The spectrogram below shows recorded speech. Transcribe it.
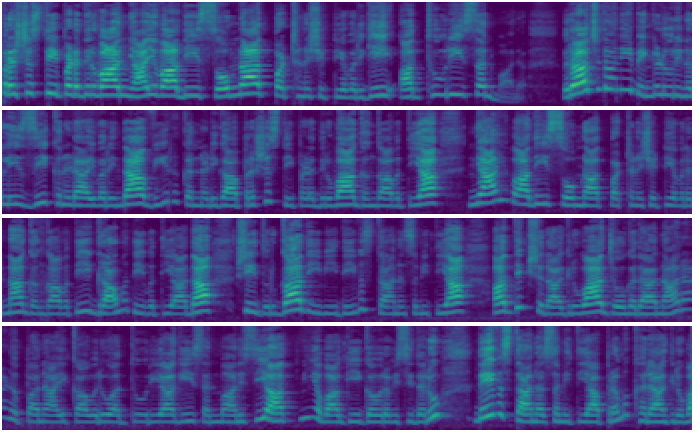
ಪ್ರಶಸ್ತಿ ಪಡೆದಿರುವ ನ್ಯಾಯವಾದಿ ಸೋಮನಾಥ್ ಪಟ್ಟಣಶೆಟ್ಟಿಯವರಿಗೆ ಅದ್ಧೂರಿ ಸನ್ಮಾನ. ರಾಜಧಾನಿ ಬೆಂಗಳೂರಿನಲ್ಲಿ ಜಿ ಕನ್ನಡ ಇವರಿಂದ ವೀರ ಕನ್ನಡಿಗ ಪ್ರಶಸ್ತಿ ಪಡೆದಿರುವ ಗಂಗಾವತಿಯ ನ್ಯಾಯವಾದಿ ಸೋಮನಾಥ್ ಪಟ್ಟಣಶೆಟ್ಟಿಯವರನ್ನ ಗಂಗಾವತಿ ಗ್ರಾಮ ದೇವತೆಯಾದ ಶ್ರೀ ದುರ್ಗಾದೇವಿ ದೇವಸ್ಥಾನ ಸಮಿತಿಯ ಅಧ್ಯಕ್ಷರಾಗಿರುವ ಜೋಗದ ನಾರಾಯಣಪ್ಪ ನಾಯ್ಕ ಅವರು ಅದ್ಧೂರಿಯಾಗಿ ಸನ್ಮಾನಿಸಿ ಆತ್ಮೀಯವಾಗಿ ಗೌರವಿಸಿದರು. ದೇವಸ್ಥಾನ ಸಮಿತಿಯ ಪ್ರಮುಖರಾಗಿರುವ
